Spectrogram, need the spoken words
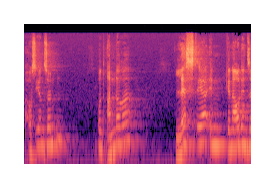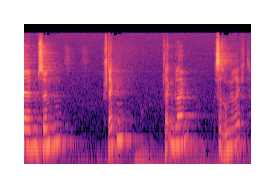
aus ihren Sünden? und andere lässt er in genau denselben Sünden stecken, stecken bleiben? Ist das ungerecht?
